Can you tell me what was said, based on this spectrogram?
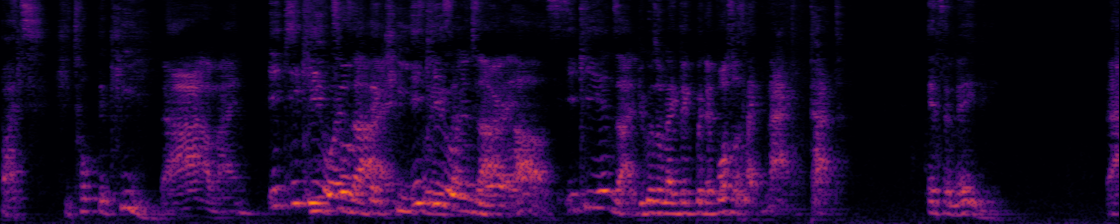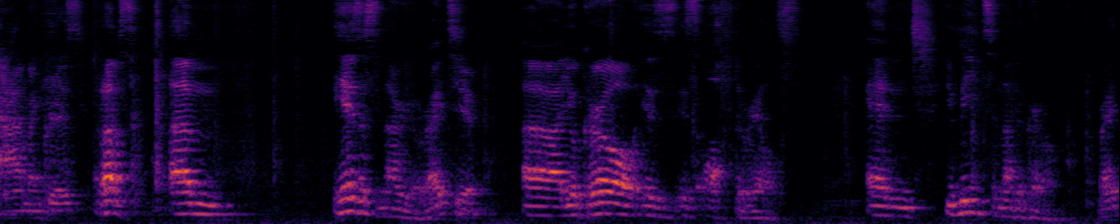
But he took the key. Ah man. Ik- He Iki took the key to Iki his- to her house. Iki wenzani? Because of like the, the boss was like, nah, cut. It's a maybe. Ah man, Chris. Rapz, um, here's a scenario, right? Yeah. uh, your girl is is off the rails, and you meet another girl, right?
